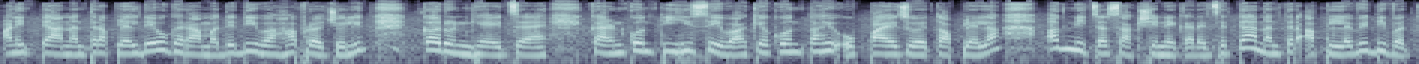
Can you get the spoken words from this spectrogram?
आणि त्यानंतर आपल्याला देवघरामध्ये दिवा हा प्रज्वलित करून घ्यायचा आहे. कारण कोणतीही सेवा किंवा कोणताही उपाय जो आहे तो आपल्याला अग्नीच्या साक्षीने करायचा. त्यानंतर आपल्याला विधिवत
